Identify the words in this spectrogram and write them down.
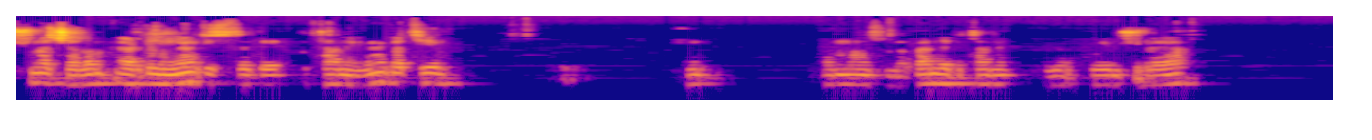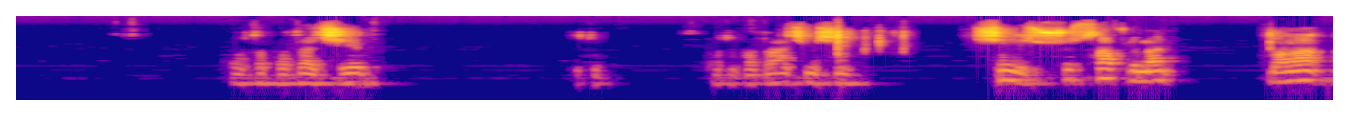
şunu açalım. Erdem Yönk istedi. Bir tane yönk atayım. Ondan sonra ben de bir tane yönk koyayım şuraya. Otopotu açayım. Otopotu açmışım. Şimdi şu saf lümen bana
